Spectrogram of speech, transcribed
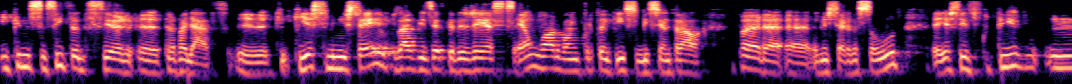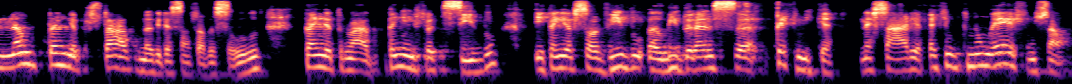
e que necessita de ser uh, trabalhado. Uh, que, que, este Ministério, apesar de dizer que a DGS é um órgão importantíssimo e central para uh, o Ministério da Saúde, este Executivo não tem apostado na direção-geral da saúde, tenha tornado, tenha enfraquecido e tenha absorvido a liderança técnica nesta área, aquilo que não é a função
